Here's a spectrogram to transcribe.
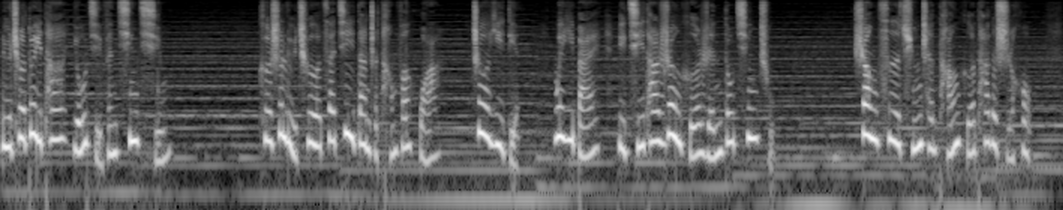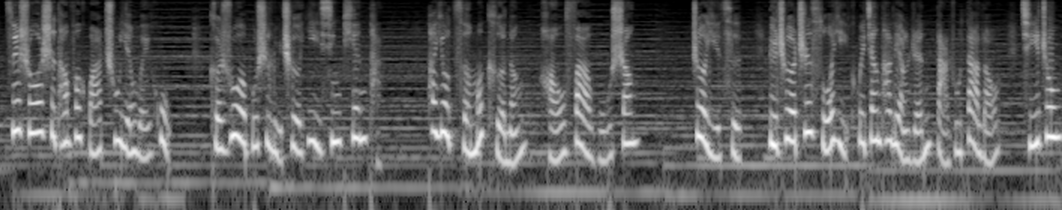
吕彻对她有几分亲情。可是吕彻在忌惮着唐繁华，这一点魏一白比其他任何人都清楚。上次群臣弹劾他的时候，虽说是唐繁华出言维护，可若不是吕彻一心偏袒，他又怎么可能毫发无伤？这一次，吕彻之所以会将他两人打入大牢，其中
